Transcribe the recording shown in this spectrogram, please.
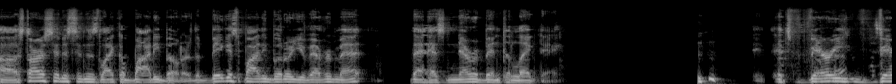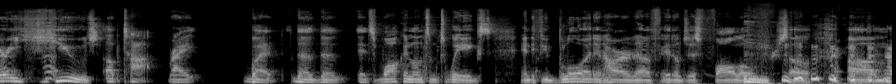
uh, Star Citizen is like a bodybuilder, the biggest bodybuilder you've ever met that has never been to leg day. It's very very huge up top, right? But the the it's walking on some twigs, and if you blow at it hard enough, it'll just fall over. So um,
